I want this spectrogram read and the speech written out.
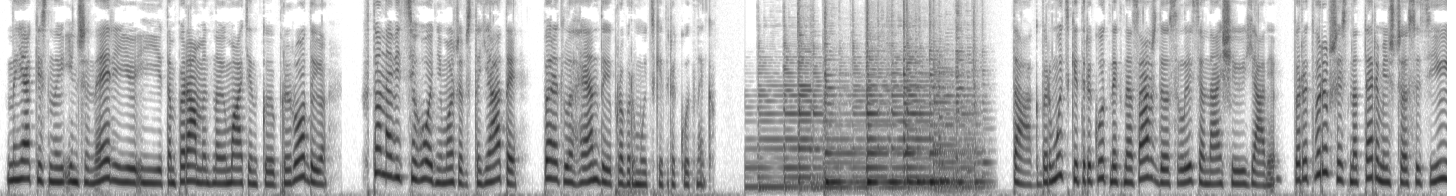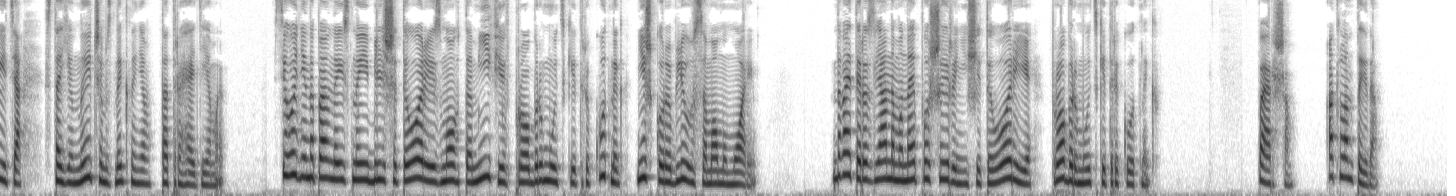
неякісною інженерією і темпераментною матінкою природою, хто навіть сьогодні може встояти перед легендою про Бермудський трикутник. Бермудський трикутник назавжди оселився в нашій уяві, перетворившись на термін, що асоціюється з таємничим зникненням та трагедіями. Сьогодні, напевно, існує більше теорій, змов та міфів про Бермудський трикутник, ніж кораблів у самому морі. Давайте розглянемо найпоширеніші теорії про Бермудський трикутник. Перша Атлантида.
